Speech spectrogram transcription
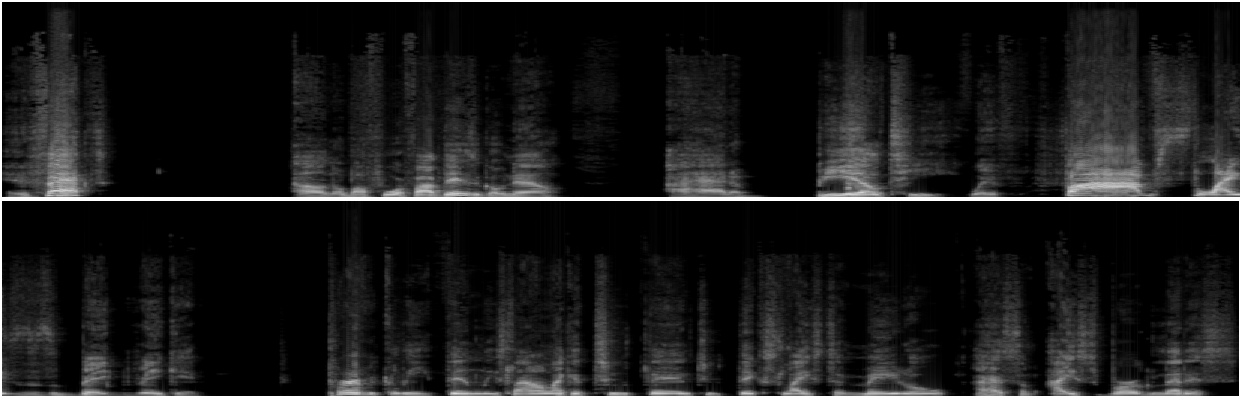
In fact, I don't know, about four or five days ago now, I had a BLT with five slices of baked bacon. Perfectly thinly sliced. I don't like it too thin, too thick sliced tomato. I had some iceberg lettuce,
